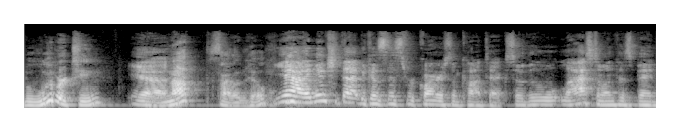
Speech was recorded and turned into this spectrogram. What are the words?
Bloober Team, Yeah. not Silent Hill. Yeah, I mentioned that because this requires some context. So the last month has been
